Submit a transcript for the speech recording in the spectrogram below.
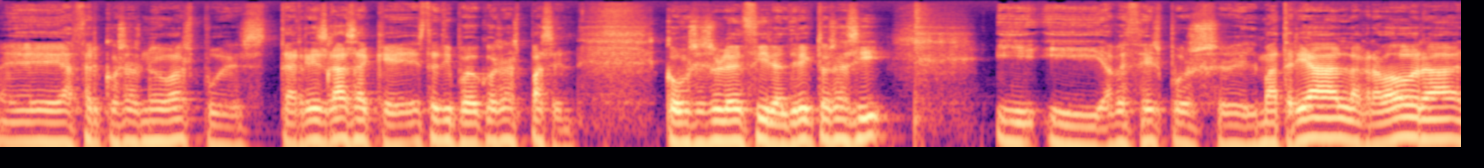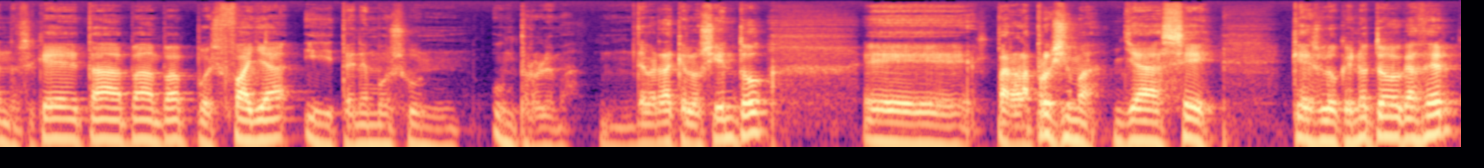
eh, hacer cosas nuevas, pues te arriesgas a que este tipo de cosas pasen como se suele decir, el directo es así. Y, y, a veces, pues el material, la grabadora, no sé qué, ta, pam, pam, pues falla y tenemos un, un problema. De verdad que lo siento. Eh, para la próxima ya sé qué es lo que no tengo que hacer.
